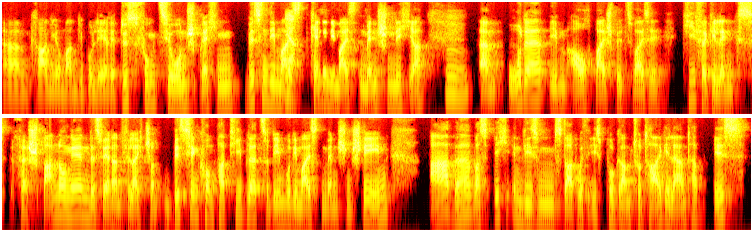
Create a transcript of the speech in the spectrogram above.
ähm, kraniomandibuläre Dysfunktion sprechen, wissen die meisten, kennen die meisten Menschen nicht, ja. Mhm. Ähm, oder eben auch beispielsweise Kiefergelenksverspannungen. Das wäre dann vielleicht schon ein bisschen kompatibler zu dem, wo die meisten Menschen stehen. Aber was ich in diesem Start with Ease Programm total gelernt habe, ist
